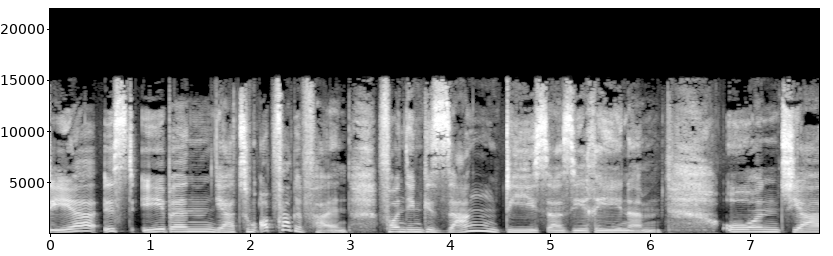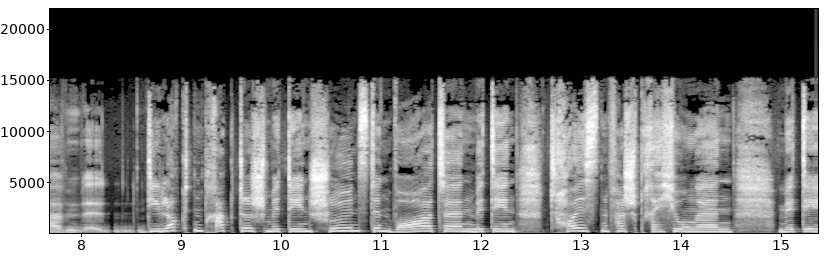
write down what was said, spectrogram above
der ist eben ja zum Opfer gefallen von dem Gesang dieser Sirene. Und ja, die lockten praktisch mit den schönsten Worten, mit den tollsten Versprechungen, mit den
